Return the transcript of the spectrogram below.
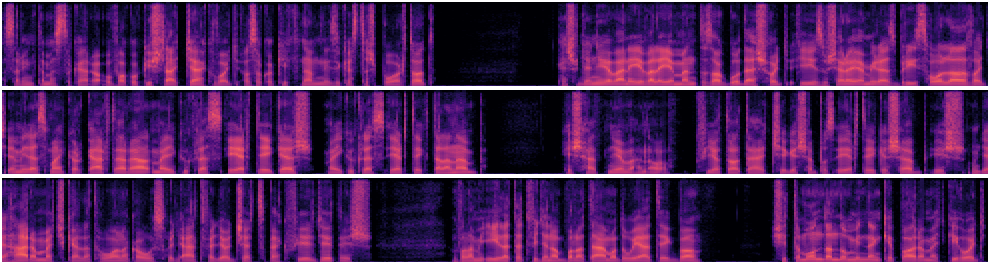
szerintem ezt akár a vakok is látják, vagy azok, akik nem nézik ezt a sportot. És ugye nyilván évelején ment az aggódás, hogy Jézus ereje, mi lesz Breeze Hollal, vagy mi lesz Michael Carterrel, melyikük lesz értékes, melyikük lesz értéktelenebb, és hát nyilván a fiatal tehetségesebb az értékesebb, és ugye három meccs kellett holnak ahhoz, hogy átvegye a Jets backfieldjét, és valami életet vigyen abban a támadójátékba. És itt a mondandóm mindenképp arra megy ki, hogy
